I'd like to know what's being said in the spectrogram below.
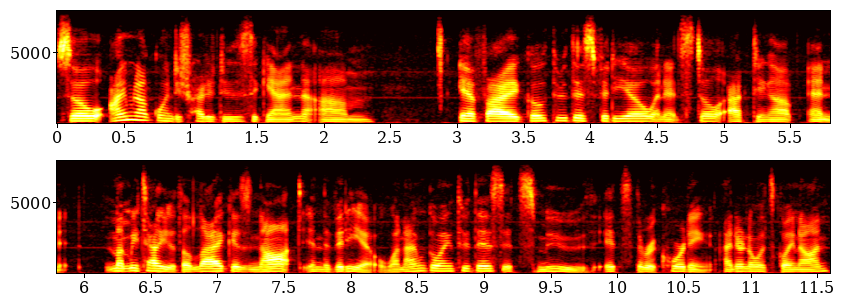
So I'm not going to try to do this again. Um, if I go through this video and it's still acting up, and let me tell you, the lag is not in the video. When I'm going through this, it's smooth. It's the recording. I don't know what's going on.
